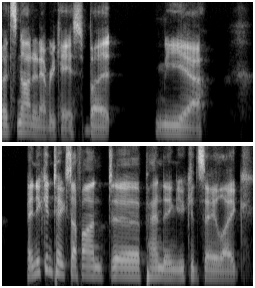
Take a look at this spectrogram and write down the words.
it's not in every case, but yeah. And you can take stuff on depending. You could say like,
